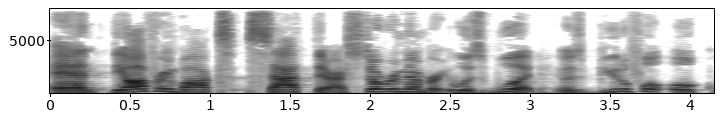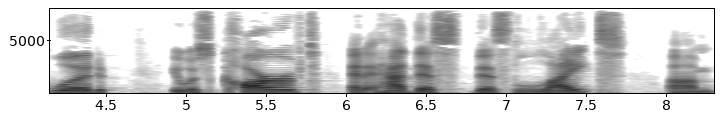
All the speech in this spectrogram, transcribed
And the offering box sat there. I still remember it was wood. It was beautiful oak wood. It was carved, and it had this, this light um,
